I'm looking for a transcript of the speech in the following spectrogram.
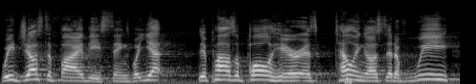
We justify these things, but yet the Apostle Paul here is telling us that if we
